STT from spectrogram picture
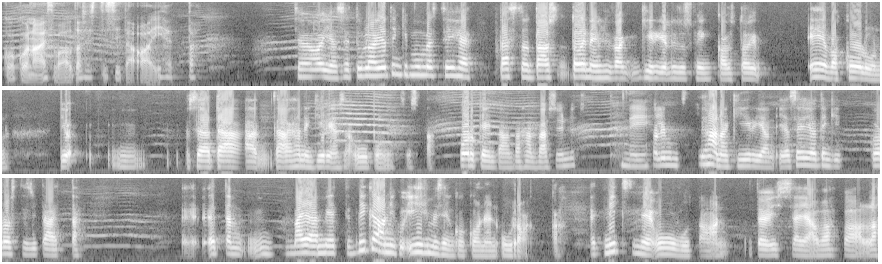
kokonaisvaltaisesti sitä aihetta. Se on, ja se tulee jotenkin mun mielestä siihen, tässä on taas toinen hyvä kirjallisuusvinkkaus, toi Eeva Kolun, jo, mm, tämä, tämä hänen kirjansa uupumisesta. Korkeintaan vähän väsynyt. Niin. Se oli mun ihana kirjan ja se jotenkin korosti sitä, että, että mä jään miettimään, mikä on niin kuin ihmisen kokoinen urakka. Että miksi me uuvutaan töissä ja vapaalla.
